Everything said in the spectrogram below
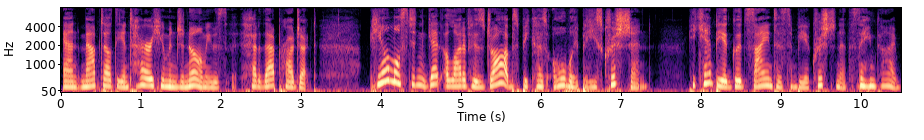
and mapped out the entire human genome, he was head of that project. He almost didn't get a lot of his jobs because, oh, wait, but he's Christian. He can't be a good scientist and be a Christian at the same time.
